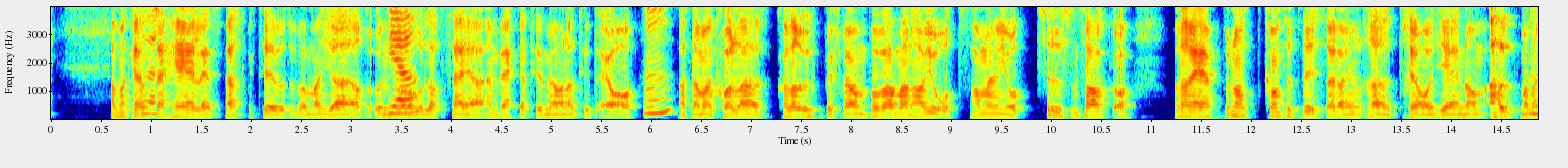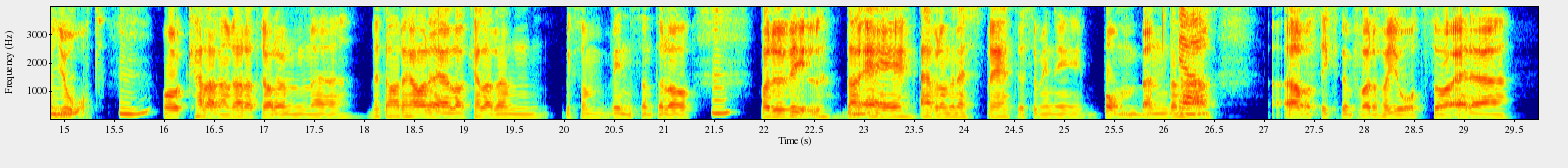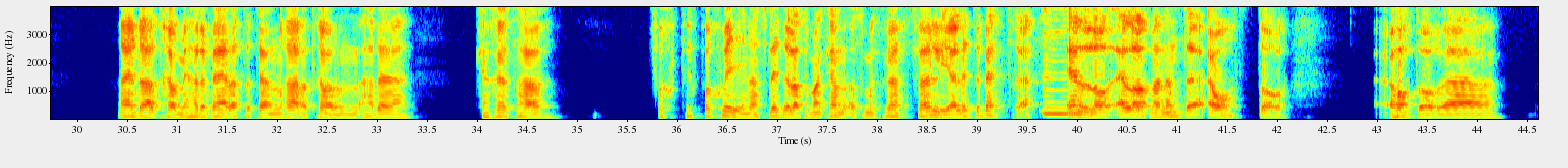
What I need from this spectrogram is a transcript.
att man kan se helhetsperspektivet och vad man gör under, Ja. låt säga, en vecka till en månad till ett år. Mm. Att när man kollar, kollar uppifrån på vad man har gjort så har man gjort tusen saker. Och där är på något konstigt vis så är det en röd tråd genom allt man har gjort. Mm. Och kalla den röda tråden eh, lite ADHD eller kalla den liksom Vincent eller Mm. vad du vill. Där är, även om den är spretig som in i bomben, den Ja. här översikten på vad du har gjort, så är det en röd tråd. Men jag hade velat att den röda tråden hade kanske så här för, för, förskinas lite. Eller alltså man kan, alltså man kan följa lite bättre. Mm. Eller, eller att man inte åter åter, äh,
